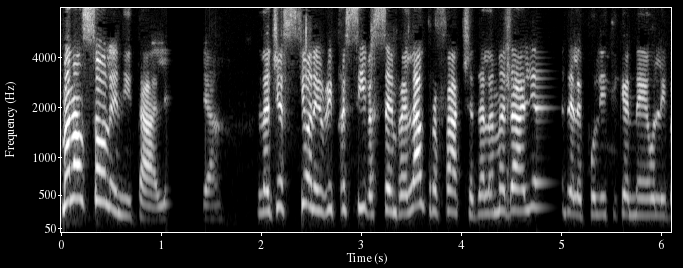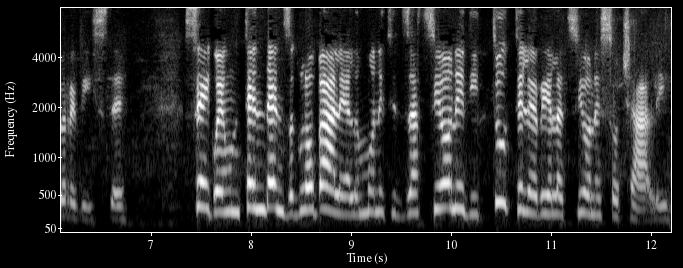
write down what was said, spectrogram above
Ma non solo in Italia. La gestione repressiva è sempre l'altra faccia della medaglia delle politiche neoliberiste. Segue una tendenza globale alla monetizzazione di tutte le relazioni sociali.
